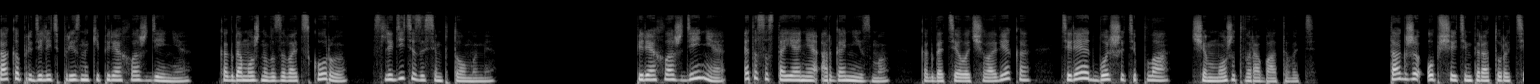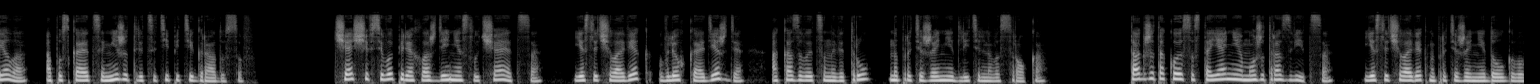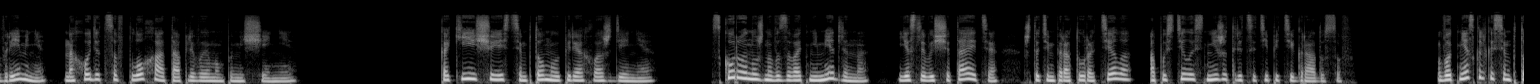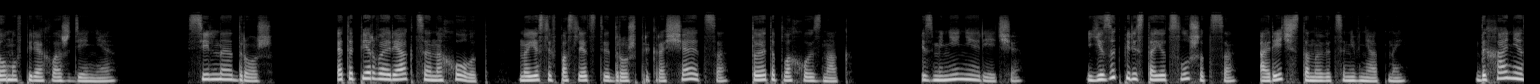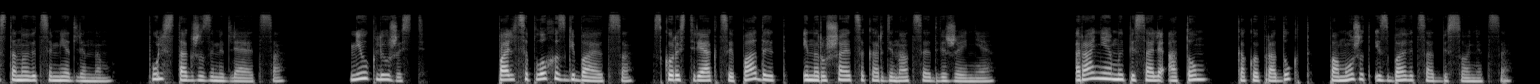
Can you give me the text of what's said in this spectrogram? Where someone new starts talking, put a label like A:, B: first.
A: Как определить признаки переохлаждения? Когда можно вызывать скорую, следите за симптомами. Переохлаждение – это состояние организма, когда тело человека теряет больше тепла, чем может вырабатывать. Также общая температура тела опускается ниже 35 градусов. Чаще всего переохлаждение случается, если человек в легкой одежде оказывается на ветру на протяжении длительного срока. Также такое состояние может развиться, если человек на протяжении долгого времени находится в плохо отапливаемом помещении. Какие еще есть симптомы у переохлаждения? Скорую нужно вызывать немедленно, если вы считаете, что температура тела опустилась ниже 35 градусов. Вот несколько симптомов переохлаждения. Сильная дрожь. Это первая реакция на холод, но если впоследствии дрожь прекращается, то это плохой знак. Изменение речи. Язык перестает слушаться, а речь становится невнятной. Дыхание становится медленным, пульс также замедляется. Неуклюжесть. Пальцы плохо сгибаются, скорость реакции падает и нарушается координация движения. Ранее мы писали о том, какой продукт поможет избавиться от бессонницы.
